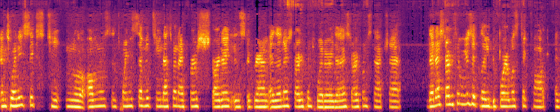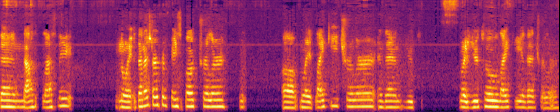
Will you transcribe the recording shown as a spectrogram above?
In 2016, no, almost in 2017. That's when I first started Instagram, and then I started from Twitter. Then I started from Snapchat. Then I started from Musically before it was TikTok, and then la- lastly, no wait. Then I started from Facebook, Triller, uh, wait, Likee, Triller, and then YouTube, wait, YouTube, Likee, and then Triller.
